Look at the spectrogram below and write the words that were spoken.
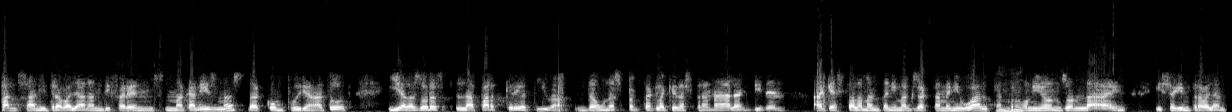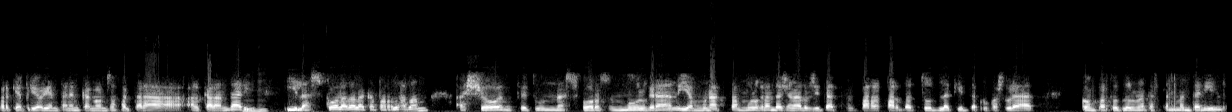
pensant i treballant en diferents mecanismes de com podria anar tot i aleshores la part creativa d'un espectacle que he d'estrenar l'any vinent, aquesta la mantenim exactament igual, fem Mhm. reunions online i seguim treballant perquè a priori entenem que no ens afectarà el calendari Mhm. i l'escola de la que parlàvem, això hem fet un esforç molt gran i amb un acte molt gran de generositat per part de tot l'equip de professorat com per tot l'alumnat estan mantenint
